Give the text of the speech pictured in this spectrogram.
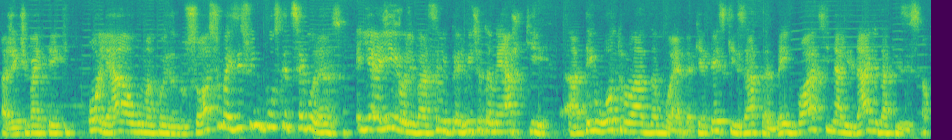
a gente vai ter que olhar alguma coisa do sócio, mas isso em busca de segurança. E aí, Olivar, se me permite, eu também acho que ah, tem o outro lado da moeda, que é pesquisar também qual é a finalidade da aquisição.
